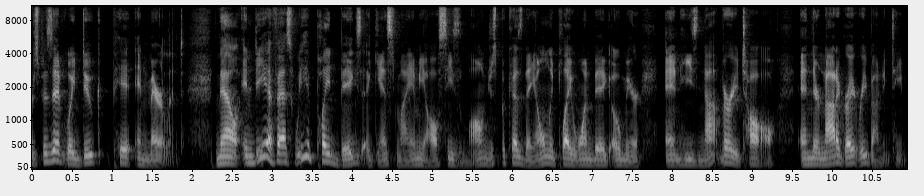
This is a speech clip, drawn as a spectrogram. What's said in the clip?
specifically Duke, Pitt, and Maryland. Now, in DFS, we have played bigs against Miami all season long just because they only play one big, Omier, and he's not very tall, and they're not a great rebounding team.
